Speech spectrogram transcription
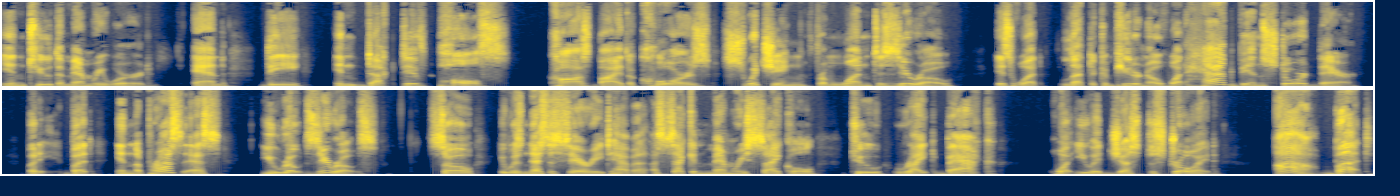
into the memory word, and the inductive pulse caused by the cores switching from one to zero is what let the computer know what had been stored there. But but in the process, you wrote zeros. So it was necessary to have a, a second memory cycle to write back what you had just destroyed. Ah, but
